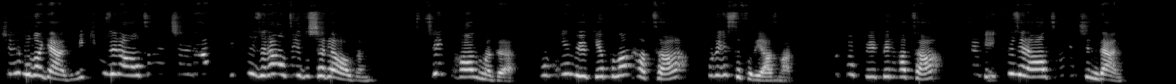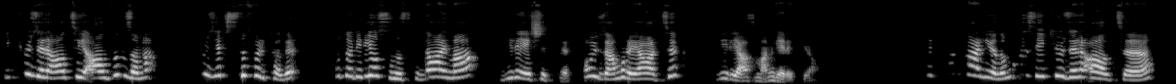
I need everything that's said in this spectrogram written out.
Şimdi buna geldim. 2 üzeri 6'nın içinden 2 üzeri 6'yı dışarı aldım. Şey kalmadı. Bu en büyük yapılan hata buraya 0 yazmak. Bu çok büyük bir hata. Çünkü 2 üzeri 6'nın içinden 2 üzeri 6'yı aldığım zaman 2 üzeri 0 kalır. Bu da biliyorsunuz ki daima 1'e eşittir. O yüzden buraya artık 1 yazmam gerekiyor. Şimdi toparlayalım. Burası 2 üzeri 6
